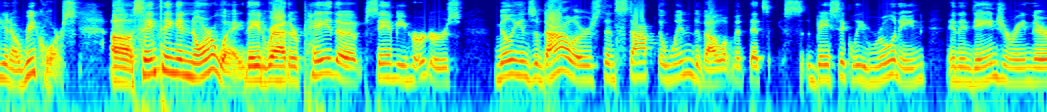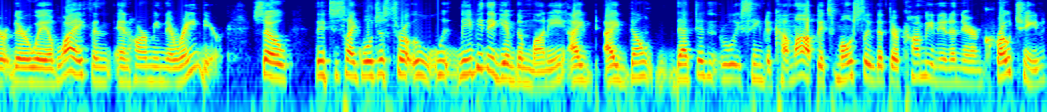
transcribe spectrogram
you know recourse. Uh, same thing in Norway. They'd rather pay the Sami herders millions of dollars than stop the wind development that's basically ruining and endangering their their way of life and, and harming their reindeer. So it's just like we'll just throw maybe they give them money. I i don't that didn't really seem to come up. It's mostly that they're coming in and they're encroaching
